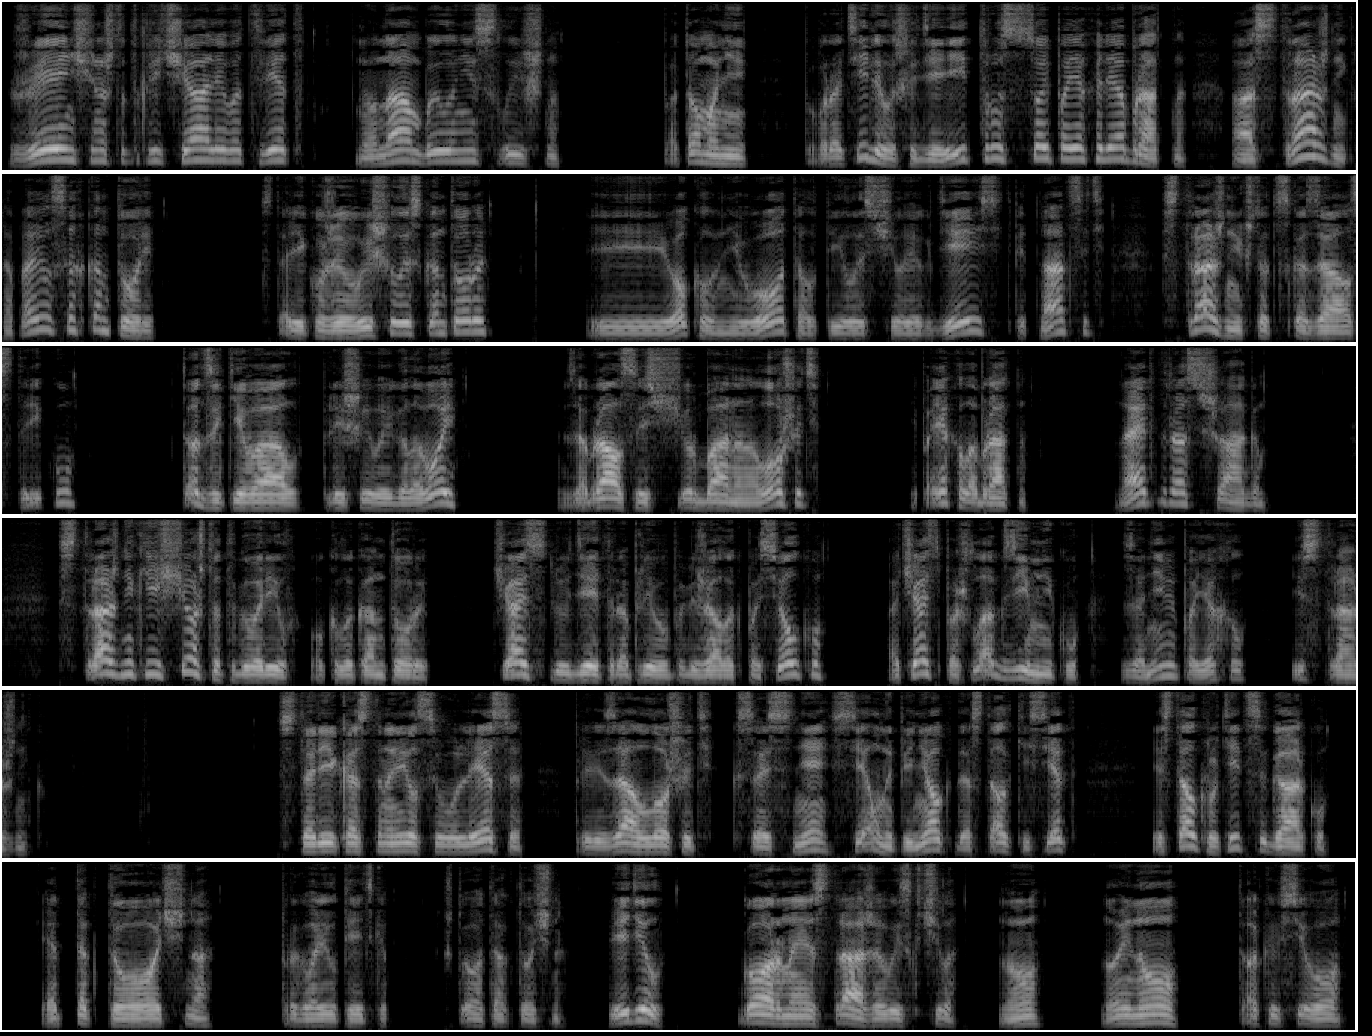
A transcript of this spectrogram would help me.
Женщины что-то кричали в ответ, но нам было не слышно. Потом они поворотили лошадей и трусцой поехали обратно, а стражник направился к конторе. Старик уже вышел из конторы, и около него толпилось человек десять-пятнадцать. Стражник что-то сказал старику. Тот закивал плешивой головой, забрался с чурбана на лошадь и поехал обратно, на этот раз шагом. Стражник еще что-то говорил около конторы. Часть людей торопливо побежала к поселку, а часть пошла к зимнику, за ними поехал и стражник. Старик остановился у леса, привязал лошадь к сосне, сел на пенек, достал кисет и стал крутить цигарку. — Это так точно, — проговорил Петька. — Что так точно? Видел? Горная стража выскочила. Ну, ну и ну, так и всего.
